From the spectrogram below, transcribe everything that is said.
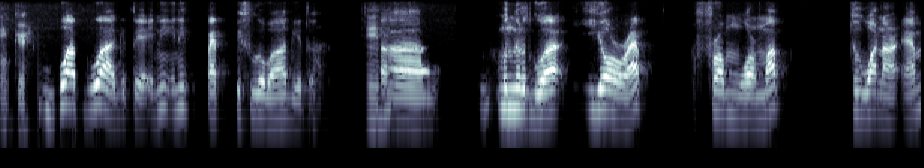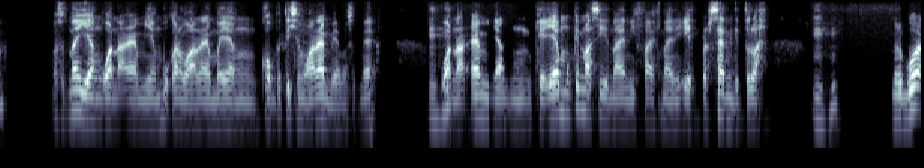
Oke. Okay. Buat gue gitu ya, ini ini pet peeve gue banget gitu. Mm -hmm. uh, menurut gue, your rep from warm up to 1 RM, maksudnya yang 1 RM yang bukan 1 RM yang competition 1 RM ya maksudnya. Mm -hmm. 1 RM yang kayaknya mungkin masih 95 98% gitulah. Mm -hmm. Menurut gue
